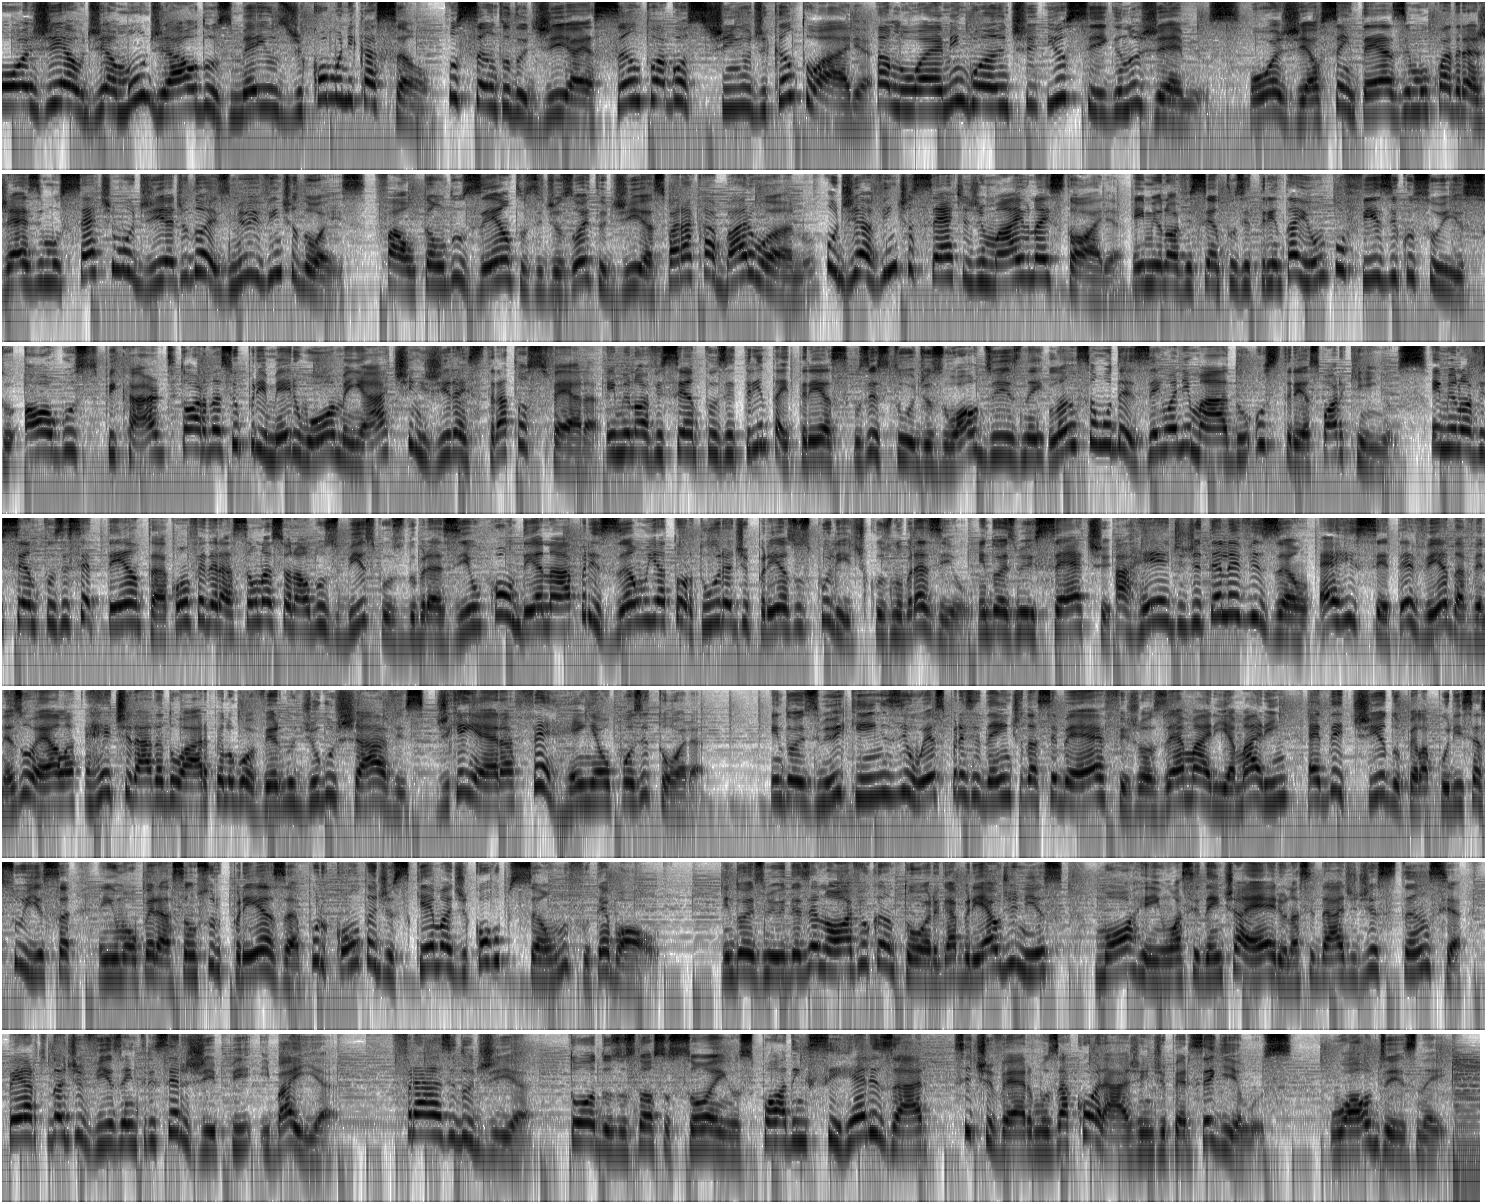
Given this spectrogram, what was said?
Hoje é o Dia Mundial dos Meios de Comunicação. O santo do dia é Santo Agostinho de Cantuária. A lua é minguante e o signo Gêmeos. Hoje é o centésimo quadragésimo sétimo dia de 2022. Faltam 218 dias para acabar o ano. O dia 27 de maio na história. Em 1931, o físico suíço Auguste Piccard torna-se o primeiro homem a atingir a estratosfera. Em 1933, os estúdios Walt Disney Disney lançam o desenho animado Os Três Porquinhos. Em 1970, a Confederação Nacional dos Bispos do Brasil condena a prisão e a tortura de presos políticos no Brasil. Em 2007, a rede de televisão RCTV da Venezuela é retirada do ar pelo governo de Hugo Chávez, de quem era ferrenha opositora. Em 2015, o ex-presidente da CBF, José Maria Marim, é detido pela polícia suíça em uma operação surpresa por conta de esquema de corrupção no futebol. Em 2019, o cantor Gabriel Diniz morre em um acidente aéreo na cidade de Estância, perto da divisa entre Sergipe e Bahia. Frase do dia: Todos os nossos sonhos podem se realizar se tivermos a coragem de persegui-los. Walt Disney.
